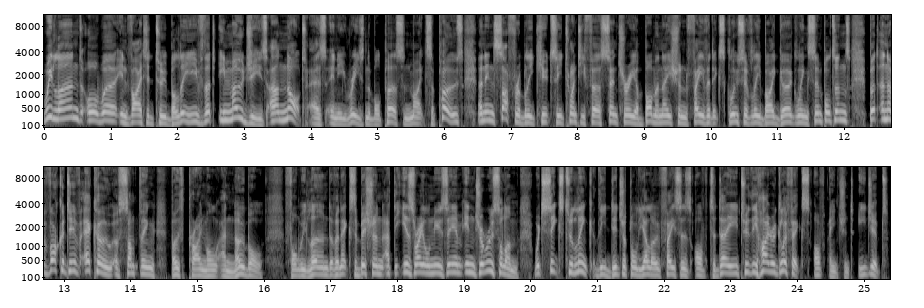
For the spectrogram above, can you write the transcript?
We learned, or were invited to believe, that emojis are not, as any reasonable person might suppose, an insufferably cutesy 21st century abomination favoured exclusively by gurgling simpletons, but an evocative echo of something both primal and noble. For we learned of an exhibition at the Israel Museum in Jerusalem, which seeks to link the digital yellow faces of today to the hieroglyphics of ancient Egypt.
